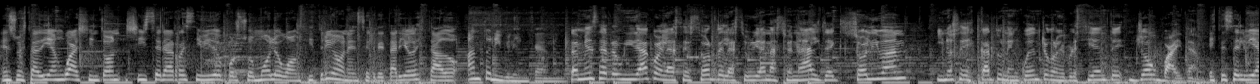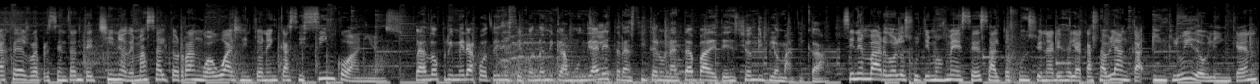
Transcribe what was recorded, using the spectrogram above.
En su estadía en Washington, Xi será recibido por su homólogo anfitrión, el secretario de Estado, Anthony Blinken. También se reunirá con el asesor de la Seguridad Nacional, Jake Sullivan, y no se descarta un encuentro con el presidente Joe Biden. Este es el viaje del representante chino de más alto rango a Washington en casi cinco años. Las dos primeras potencias económicas mundiales transitan una etapa de tensión diplomática. Sin embargo, los últimos meses, altos funcionarios de la Casa Blanca, incluido Blinken,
